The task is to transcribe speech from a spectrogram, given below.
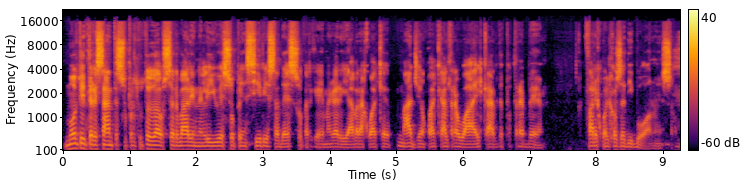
molto interessante, soprattutto da osservare nelle US Open Series adesso, perché magari avrà qualche, immagino, qualche altra wildcard, potrebbe, fare qualcosa di buono. Insomma.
